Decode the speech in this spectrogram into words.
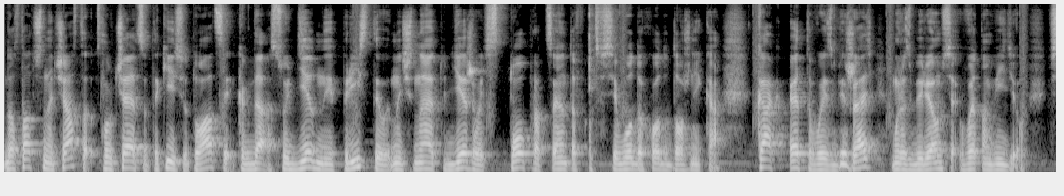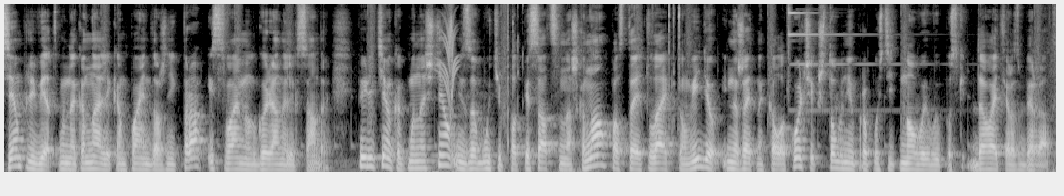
Достаточно часто случаются такие ситуации, когда судебные приставы начинают удерживать 100% от всего дохода должника. Как этого избежать, мы разберемся в этом видео. Всем привет! Вы на канале компании Должник Прав и с вами Лгорян Александр. Перед тем, как мы начнем, не забудьте подписаться на наш канал, поставить лайк этому видео и нажать на колокольчик, чтобы не пропустить новые выпуски. Давайте разбираться.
